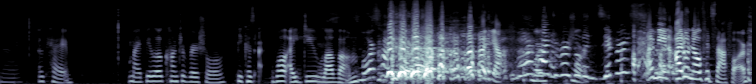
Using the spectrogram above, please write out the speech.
Tanaya. Okay. Might be a little controversial because I- while I do love them, More controversial, yeah, more, controversial more. than zippers? I mean, I don't know if it's that far.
